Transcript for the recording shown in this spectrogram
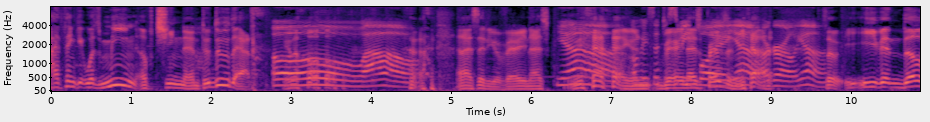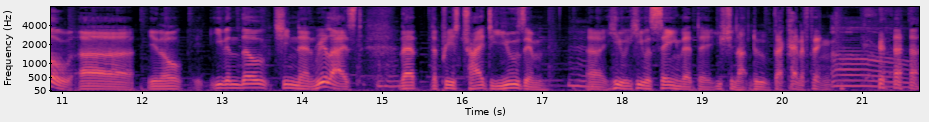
I think it was mean of Chinnen to do that. oh, wow. and I said, "You're a very nice." Yeah. you're oh, he's such a very sweet nice boy. person. Yeah, or girl. Yeah. So even though, uh, you know, even though Chinnen realized Mm-hmm. that the priest tried to use him, uh, he he was saying that uh, you should not do that kind of thing. Oh.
